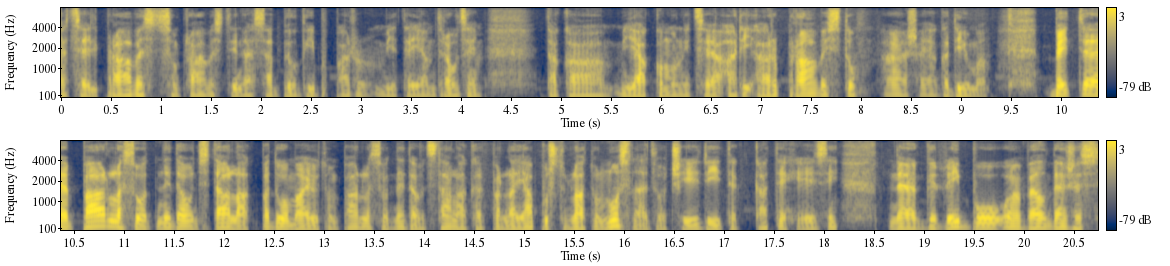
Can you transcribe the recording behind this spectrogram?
ieceļ prāvests, un prāvesti nes atbildību par vietējām draudzēm. Tā kā jākomunicē arī ar prāvestu šajā gadījumā. Bet pārlasot nedaudz tālāk, padomājot un pārlasot nedaudz tālāk ar par lai apustulātu un noslēdzot šī rīta katehēzi, gribu vēl dažas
